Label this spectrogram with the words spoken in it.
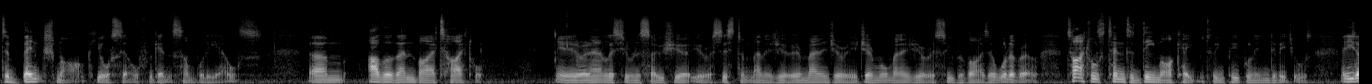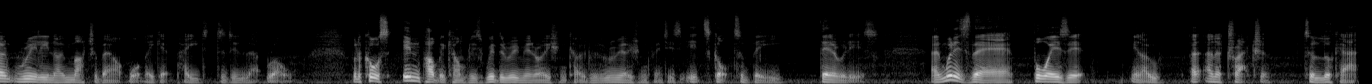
to benchmark yourself against somebody else um, other than by a title. You know, you're an analyst, you're an associate, you're an assistant manager, you're a manager, you're a general manager, you're a supervisor, whatever. Titles tend to demarcate between people and individuals, and you don't really know much about what they get paid to do that role. But of course, in public companies with the remuneration code, with the remuneration committees, it's got to be there. It is, and when it's there, boy, is it, you know, a, an attraction to look at,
